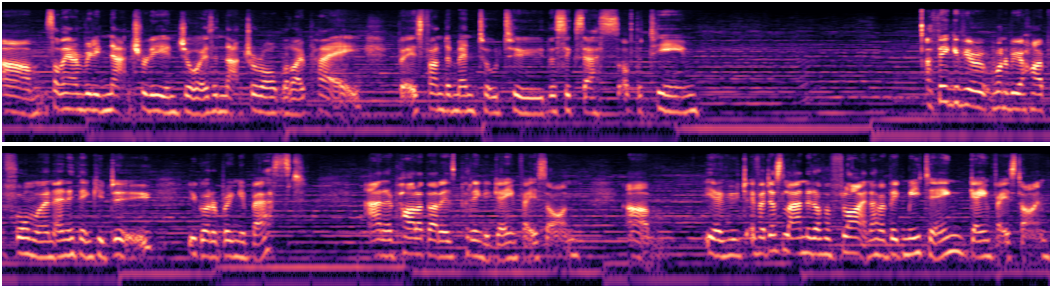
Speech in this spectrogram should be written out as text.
um, something I really naturally enjoy as a natural role that I play, but it's fundamental to the success of the team. I think if you want to be a high performer in anything you do, you've got to bring your best. And a part of that is putting a game face on. Um, you know, if, if, I just landed off a flight and have a big meeting, game face time.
